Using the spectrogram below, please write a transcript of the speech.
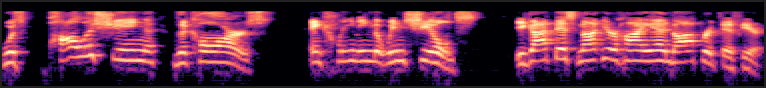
was polishing the cars and cleaning the windshields. You got this? Not your high-end operative here.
